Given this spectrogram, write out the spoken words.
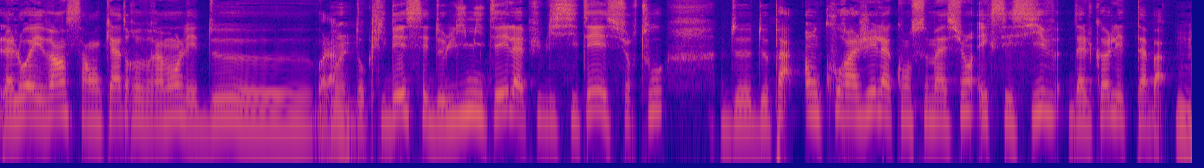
La loi E20, ça encadre vraiment les deux. voilà. Donc l'idée, c'est de limiter la publicité et surtout de ne pas encourager la consommation excessive d'alcool et de tabac. Mmh.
